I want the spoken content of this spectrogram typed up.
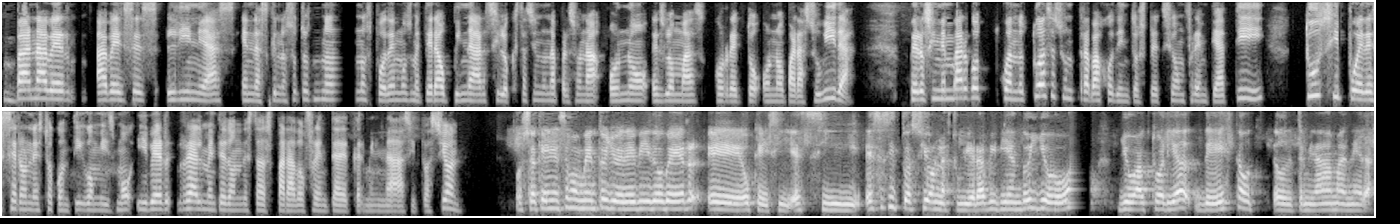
van a haber a veces líneas en las que nosotros no nos podemos meter a opinar si lo que está haciendo una persona o no es lo más correcto o no para su vida. Pero sin embargo, cuando tú haces un trabajo de introspección frente a ti, tú sí puedes ser honesto contigo mismo y ver realmente dónde estás parado frente a determinada situación. O sea que en ese momento yo he debido ver, eh, ok, si, esa situación la estuviera viviendo yo, yo actuaría de esta o, o determinada manera.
